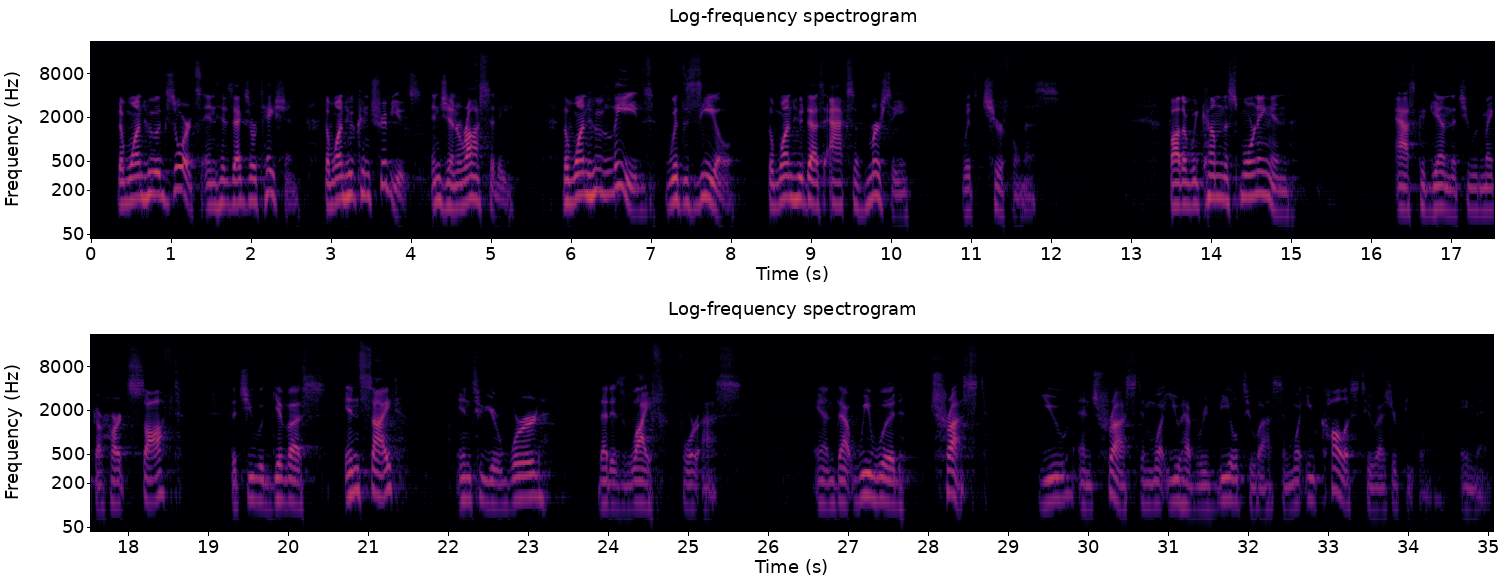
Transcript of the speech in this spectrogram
the one who exhorts in his exhortation, the one who contributes in generosity, the one who leads with zeal, the one who does acts of mercy with cheerfulness. Father, we come this morning and ask again that you would make our hearts soft, that you would give us insight into your word that is life for us, and that we would trust you and trust in what you have revealed to us and what you call us to as your people. Amen.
